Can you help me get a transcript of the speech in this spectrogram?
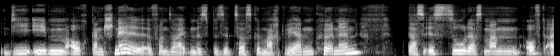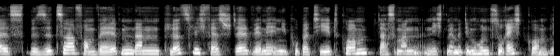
die eben auch ganz schnell von Seiten des Besitzers gemacht werden können. Das ist so, dass man oft als Besitzer vom Welpen dann plötzlich feststellt, wenn er in die Pubertät kommt, dass man nicht mehr mit dem Hund zurechtkommt.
